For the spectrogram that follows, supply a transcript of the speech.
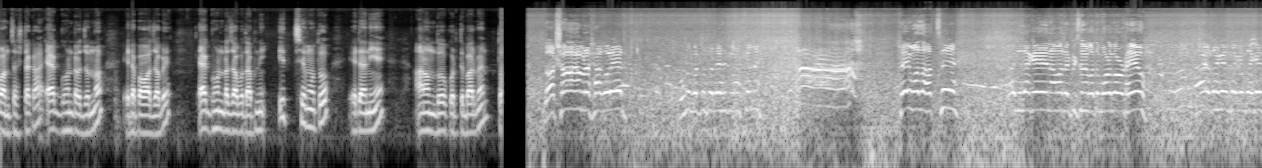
পঞ্চাশ টাকা এক ঘণ্টার জন্য এটা পাওয়া যাবে। এক ঘণ্টা যাবত আপনি ইচ্ছে মতো এটা নিয়ে আনন্দ করতে পারবেন। দর্শক, আমরা সাগরের সেই মজা হচ্ছে। দেখেন, আমাদের পিছনে কত বড় বড় ঢেউ। দেখেন দেখেন দেখেন!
